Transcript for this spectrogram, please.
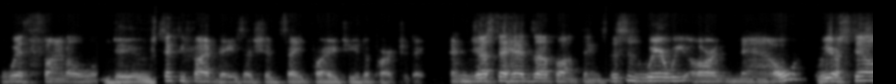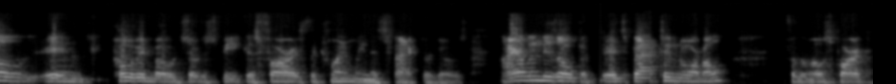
with final due 65 days, I should say, prior to your departure date. And just a heads up on things. This is where we are now. We are still in COVID mode, so to speak, as far as the cleanliness factor goes. Ireland is open. It's back to normal for the most part.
